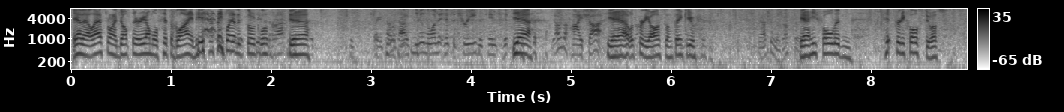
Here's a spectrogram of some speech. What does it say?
Yeah, that last one I dumped there, he almost hit the blind. he played it so close. Yeah. Yeah. Yeah, that was pretty awesome. Thank you. Yeah, he folded and hit pretty close to us.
